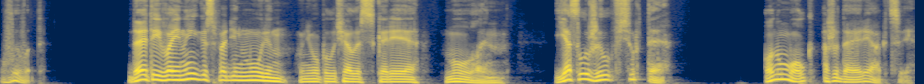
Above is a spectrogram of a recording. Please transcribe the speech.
вывод. До этой войны, господин Мурин, у него получалось скорее Мурин, я служил в Сюрте. Он умолк, ожидая реакции.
